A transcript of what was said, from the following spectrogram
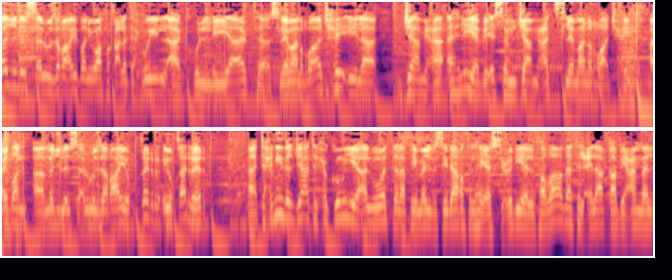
مجلس الوزراء أيضا يوافق على تحويل آه، كليات آه، سليمان الراجحي إلى جامعة أهلية باسم جامعة سليمان الراجحي، أيضا آه، مجلس الوزراء يقر يقرر آه، تحديد الجهات الحكومية الممثلة في مجلس إدارة الهيئة السعودية للفضاء ذات العلاقة بعمل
